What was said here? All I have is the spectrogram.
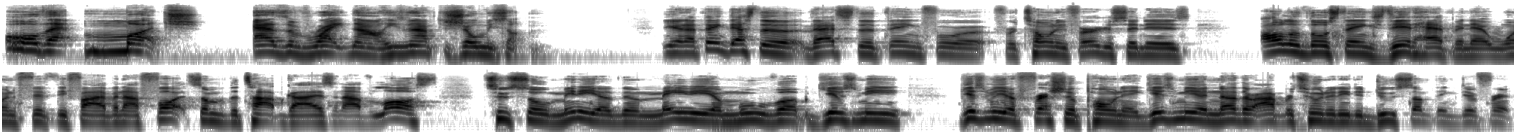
all that much as of right now. He's gonna have to show me something. Yeah, and I think that's the that's the thing for for Tony Ferguson is all of those things did happen at 155, and I fought some of the top guys, and I've lost to so many of them. Maybe a move up gives me gives me a fresh opponent, gives me another opportunity to do something different.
